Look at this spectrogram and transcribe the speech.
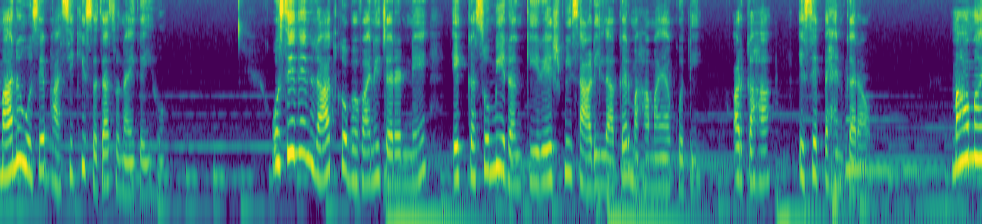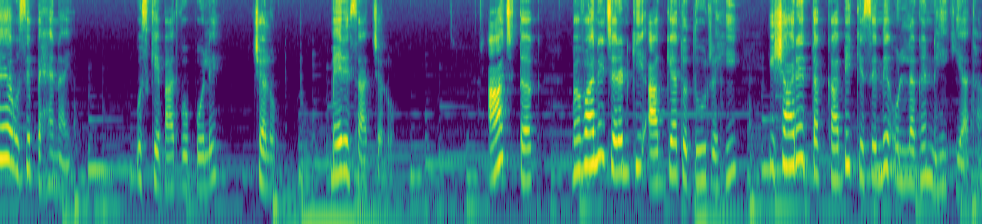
मानो उसे फांसी की सजा सुनाई गई हो। उसी दिन रात को भवानी चरण ने एक कसुमी रंग की रेशमी साड़ी लाकर महामाया को दी। और कहा, इसे पहन कर आओ। महामाया उसे पहन आई। उसके बाद वो बोले, चलो, मेरे साथ चलो। आज तक भवानी चरण की आज्ञा तो दूर रही, इशारे तक का भी किसी ने उल्लंघन नहीं किया था।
